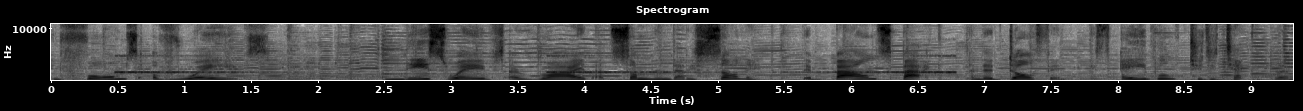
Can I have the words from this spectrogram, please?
in forms of waves. When these waves arrive at something that is solid, they bounce back and the dolphin is able to detect them.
